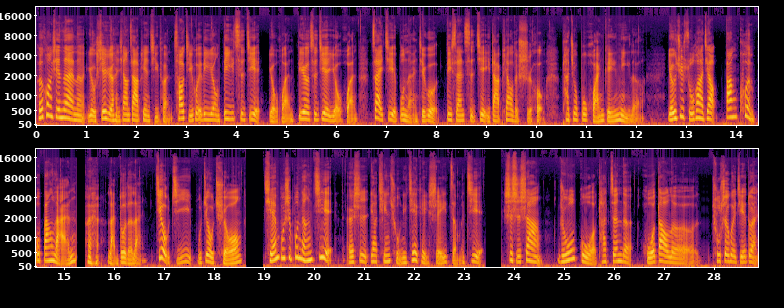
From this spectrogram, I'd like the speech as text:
何况现在呢，有些人很像诈骗集团，超级会利用第一次借有还，第二次借有还，再借不难，结果第三次借一大票的时候，他就不还给你了。有一句俗话叫“帮困不帮懒”，懒惰的懒，救急不救穷。钱不是不能借，而是要清楚你借给谁、怎么借。事实上，如果他真的活到了出社会阶段，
